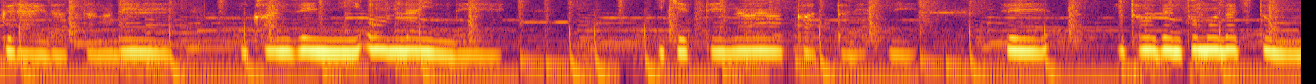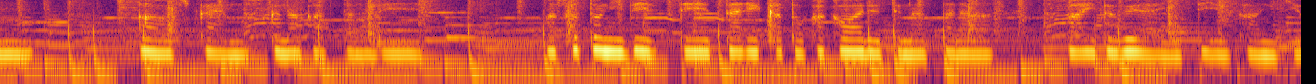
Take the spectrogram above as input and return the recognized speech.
ぐらいだったのでもう完全にオンラインで行けてなかったですね。で当然友達とも会う機会も少なかったので、まあ、外に出て誰かと関わるってなったらバイトぐらいっていう環境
